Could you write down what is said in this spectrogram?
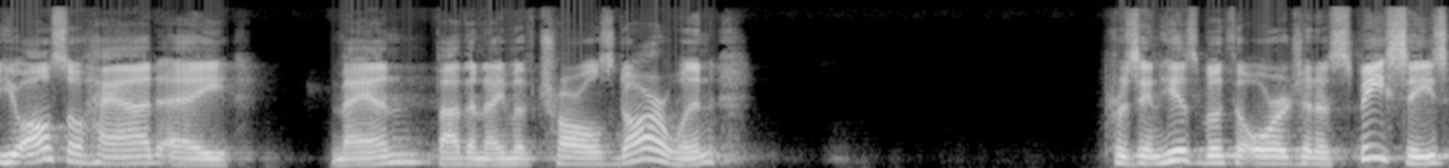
you also had a man by the name of Charles Darwin present his book, The Origin of Species,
